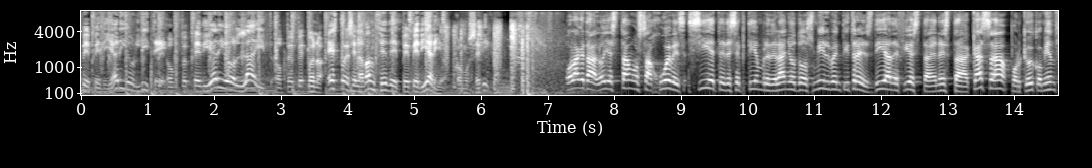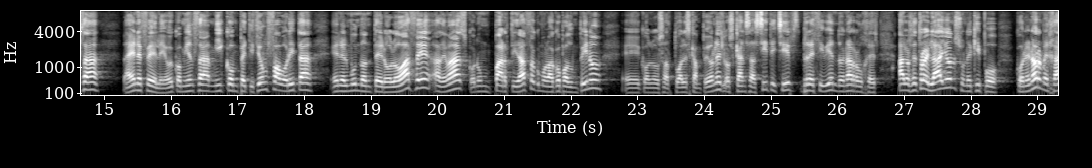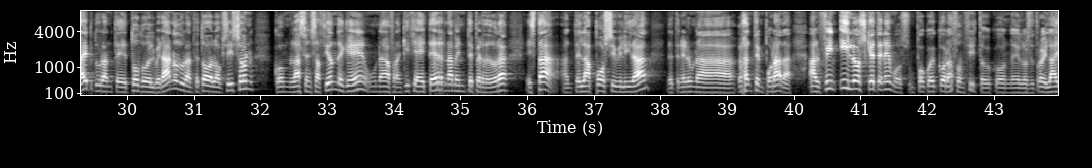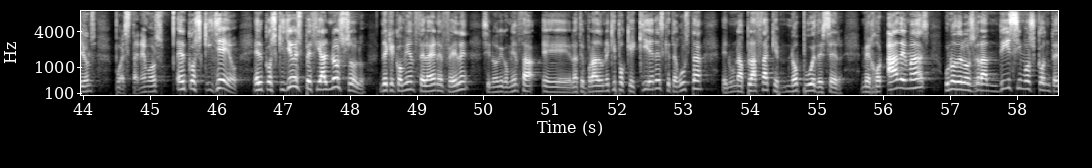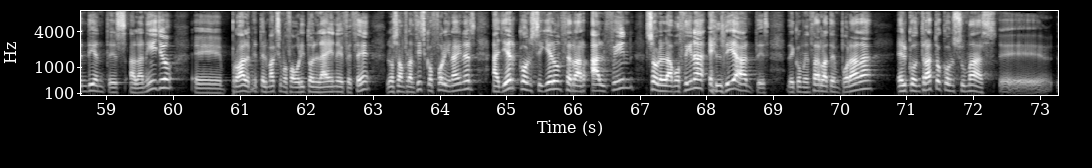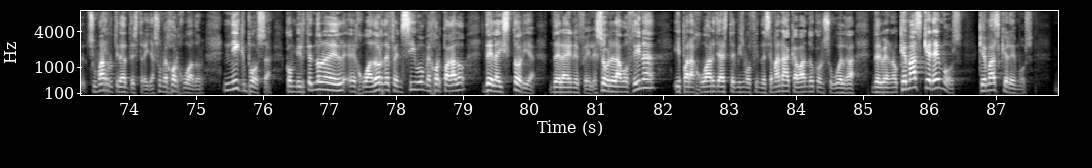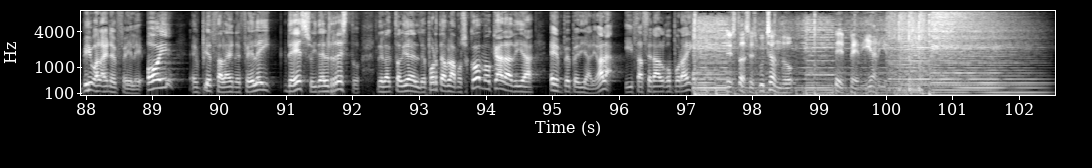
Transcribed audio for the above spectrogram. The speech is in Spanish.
Pepe Diario Lite o Pepe Diario Light o Pepe... Bueno, esto es el avance de Pepe Diario, como se diga. Hola, ¿qué tal? Hoy estamos a jueves 7 de septiembre del año 2023, día de fiesta en esta casa, porque hoy comienza la NFL. Hoy comienza mi competición favorita en el mundo entero. Lo hace, además, con un partidazo como la Copa de un Pino, eh, con los actuales campeones, los Kansas City Chiefs, recibiendo en Arrowhead a los Detroit Lions, un equipo con enorme hype durante todo el verano, durante toda la offseason, con la sensación de que una franquicia eternamente perdedora está ante la posibilidad de tener una gran temporada al fin. Y los que tenemos un poco de corazoncito con eh, los Detroit Lions, pues tenemos el cosquilleo, el cosquilleo especial no solo de que comience la NFL, sino que comienza eh, la temporada de un equipo que que te gusta, en una plaza que no puede ser mejor. Además, uno de los grandísimos contendientes al anillo, eh, probablemente el máximo favorito en la NFC, los San Francisco 49ers, ayer consiguieron cerrar al fin sobre la bocina el día antes de comenzar la temporada el contrato con su más, eh, su más rutilante estrella, su mejor jugador, Nick Bosa, convirtiéndolo en el eh, jugador defensivo mejor pagado de la historia de la NFL. Sobre la bocina y para jugar ya este mismo fin de semana, acabando con su huelga del verano. ¿Qué más queremos? ¿Qué más queremos? ¡Viva la NFL! Hoy empieza la NFL y de eso y del resto de la actualidad del deporte hablamos como cada día en Pepe Diario. ¡Hala! Hice hacer algo por ahí. Estás escuchando Pepe Diario.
